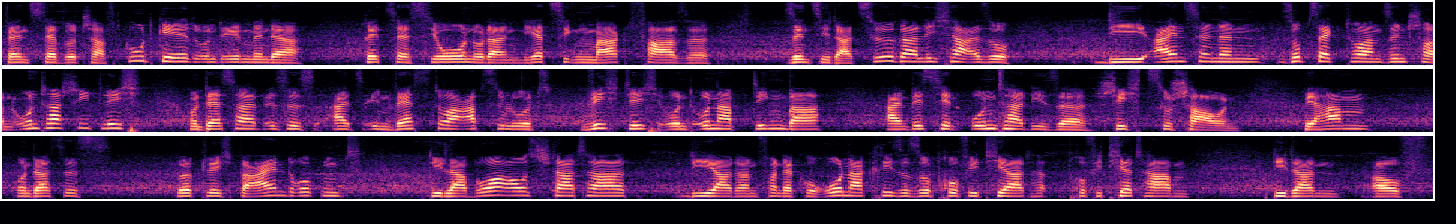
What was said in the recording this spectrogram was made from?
wenn es der Wirtschaft gut geht und eben in der Rezession oder in der jetzigen Marktphase sind sie da zögerlicher. Also die einzelnen Subsektoren sind schon unterschiedlich und deshalb ist es als Investor absolut wichtig und unabdingbar, ein bisschen unter diese Schicht zu schauen. Wir haben, und das ist wirklich beeindruckend, die Laborausstatter, die ja dann von der Corona-Krise so profitiert, profitiert haben, die dann auf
